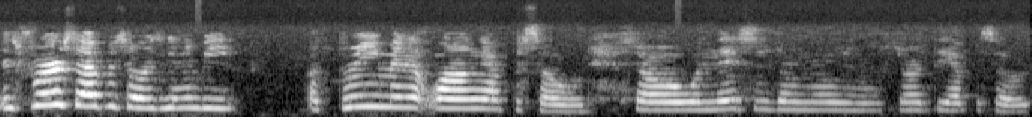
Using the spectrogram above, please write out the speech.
This first episode is gonna be a three minute long episode. So when this is done, we'll start the episode.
